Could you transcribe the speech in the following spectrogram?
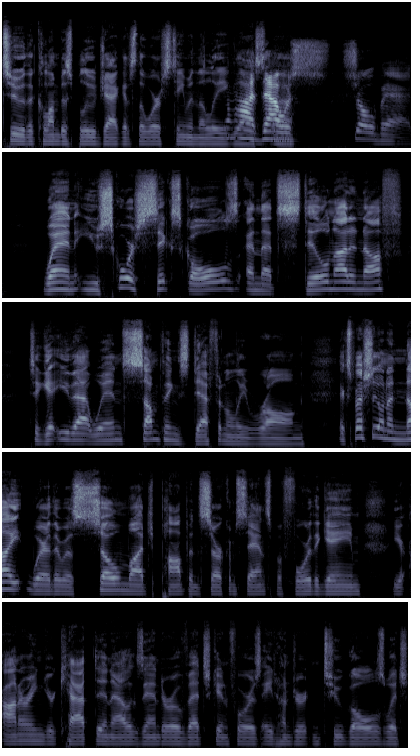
to the Columbus Blue Jackets, the worst team in the league. God, last- that uh, was so bad. when you score six goals and that's still not enough to get you that win, something's definitely wrong. Especially on a night where there was so much pomp and circumstance before the game. You're honoring your captain, Alexander Ovechkin, for his 802 goals, which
